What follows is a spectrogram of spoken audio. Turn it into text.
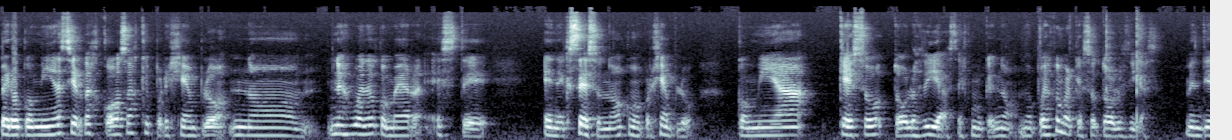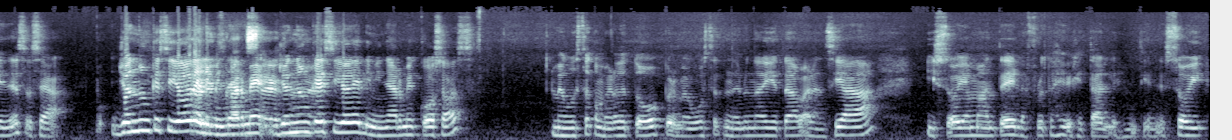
pero comía ciertas cosas que, por ejemplo, no, no es bueno comer este, en exceso, ¿no? Como por ejemplo, comía queso todos los días. Es como que no, no puedes comer queso todos los días. ¿Me entiendes? O sea, yo nunca he sido de eliminarme, francés, yo nunca he sido de eliminarme cosas. Me gusta comer de todo, pero me gusta tener una dieta balanceada y soy amante de las frutas y vegetales, ¿me entiendes? Soy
